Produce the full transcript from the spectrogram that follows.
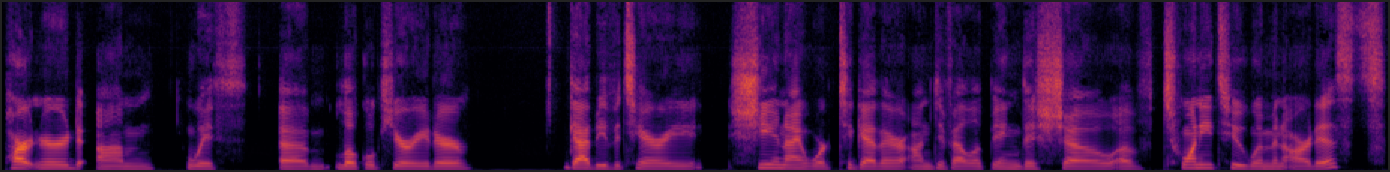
partnered um, with a local curator, Gabby Viteri. She and I worked together on developing this show of 22 women artists,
